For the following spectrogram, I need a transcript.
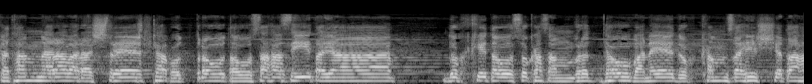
कथम् नरवरश्रेष्ठपुत्रौ तौ सह सीतया दुःखितौ सुखसंवृद्धौ वने दुःखम् सहिष्यतः।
